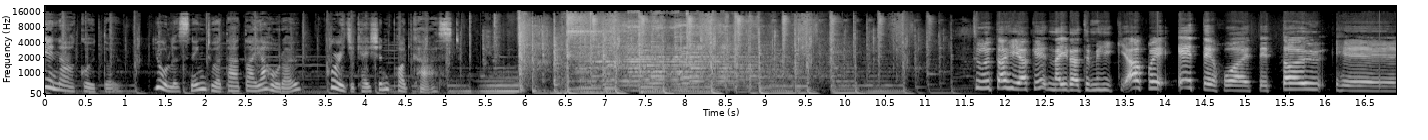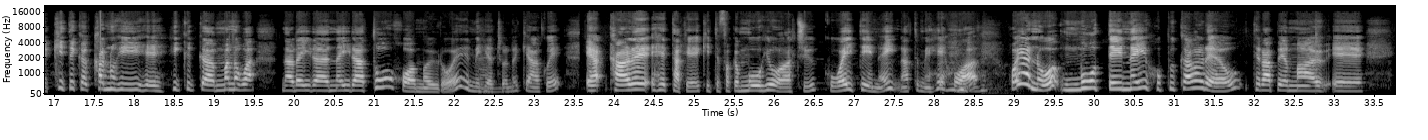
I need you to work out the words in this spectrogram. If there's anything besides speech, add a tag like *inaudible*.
Tēnā koutou. You're listening to a Tātai Ahorau Core Education podcast. Tuatahi ake, nei rā te mihi ki a koe e te hoa e te tau, he kitika kanohi, he hikika manawa, nā reira nei rā tō hoa mauro e, e mihi atuana ki a koe. E kāre he take ki te whakamōhio atu, ko ai tēnei, nā te me he hoa, *laughs* hoi anō, mō tēnei hopu ka reo, te rapea mau e,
